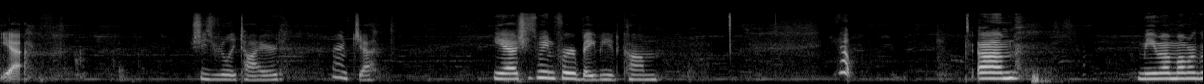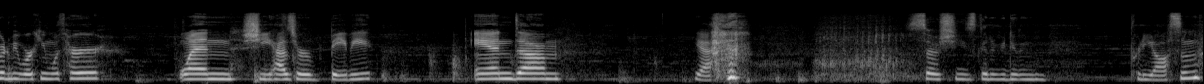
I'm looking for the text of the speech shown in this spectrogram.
Yeah. She's really tired aren't ya? Yeah, she's waiting for her baby to come. Yep. Um, me and my mom are going to be working with her when she has her baby. And, um, yeah. so she's going to be doing pretty awesome.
